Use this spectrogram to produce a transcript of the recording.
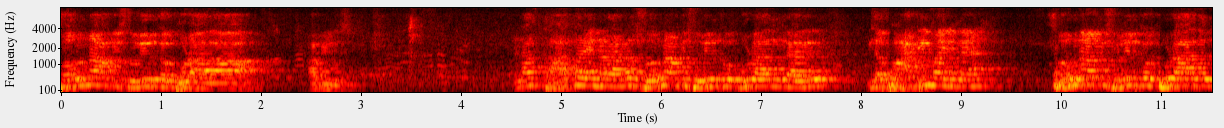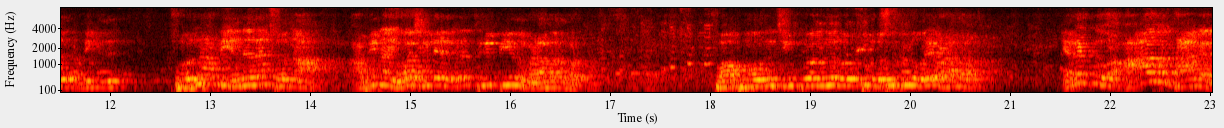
சொன்னா அப்படி சொல்லியிருக்க கூடாதா? அப்படின்னு சொல்லி. ஏன்னா தாத்தா என்னடா சொன்னா அப்படி சொல்லியிருக்க கூடாதுங்கிறாரு. இந்த பாட்டிமா என்ன? சொன்னா அப்படி சொல்லியிருக்க கூடாது அப்படிங்குது. சொன்னா அப்படி என்னதான் சொன்னா? அப்படின்னு நான் யோசிச்சுட்டே இருக்கிறேன். திருப்பியும் விளம்பரம் போட்டேன். சோப்பு வந்து வந்து ரொட்டு ரொசுக்குன்னு ஒரே விளம்பரம் எனக்கு ஒரு ஆர்வம் தாங்கல.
